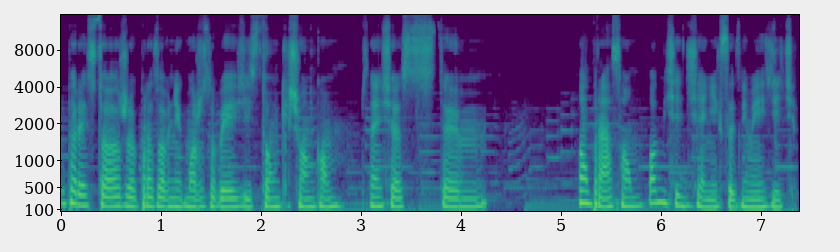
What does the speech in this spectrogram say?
Super jest to, że pracownik może sobie jeździć z tą kiszonką. W sensie z tym. tą prasą, bo mi się dzisiaj nie chce z nią jeździć.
